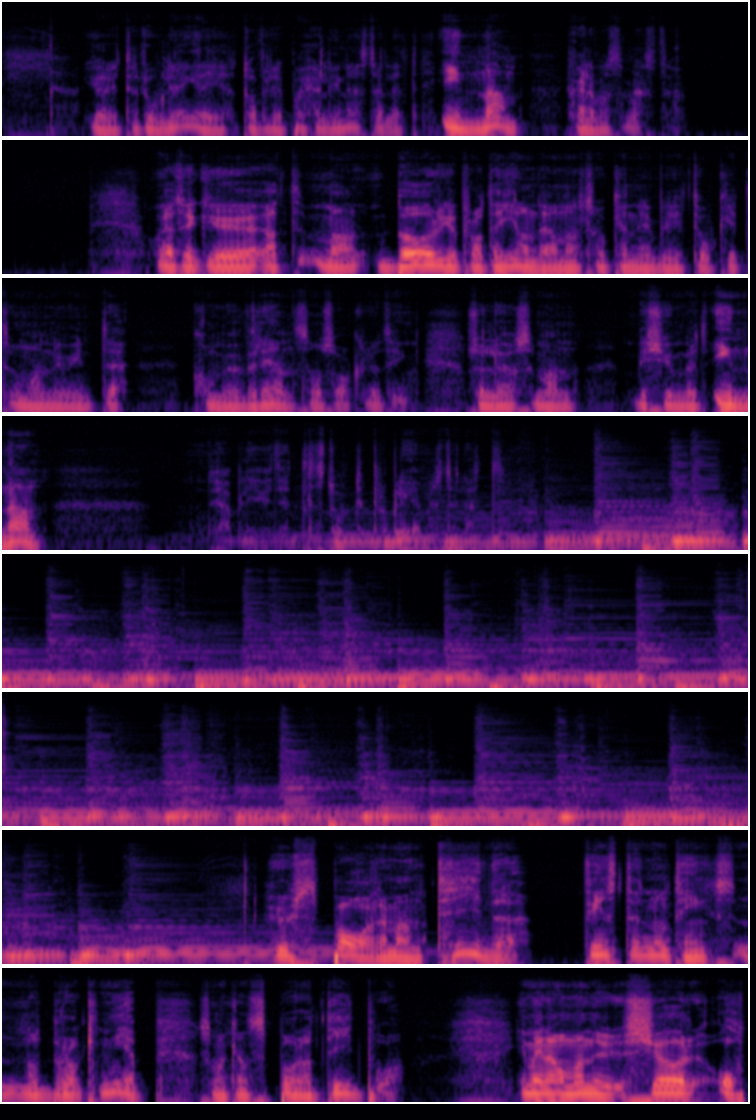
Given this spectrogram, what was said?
göra lite roliga grejer. Då tar vi det på helgerna istället. Innan själva semestern. Och jag tycker ju att man bör ju prata igenom det annars så kan det bli tokigt om man nu inte kommer överens om saker och ting. Så löser man bekymret innan det har blivit ett stort problem istället. Hur sparar man tid? Finns det någonting, något bra knep som man kan spara tid på? Jag menar om man nu kör 80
